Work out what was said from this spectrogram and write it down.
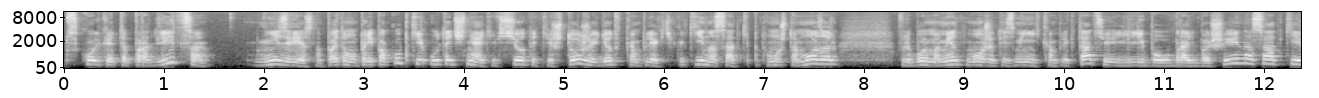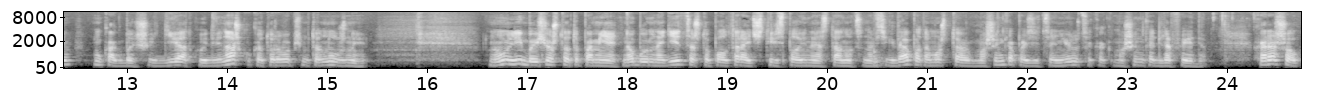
сколько это продлится, неизвестно. Поэтому при покупке уточняйте все-таки, что же идет в комплекте, какие насадки. Потому что Мозер в любой момент может изменить комплектацию и либо убрать большие насадки, ну как большие, девятку и двенашку, которые в общем-то нужны. Ну, либо еще что-то поменять. Но будем надеяться, что полтора и четыре с половиной останутся навсегда, потому что машинка позиционируется как машинка для фейда. Хорошо,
